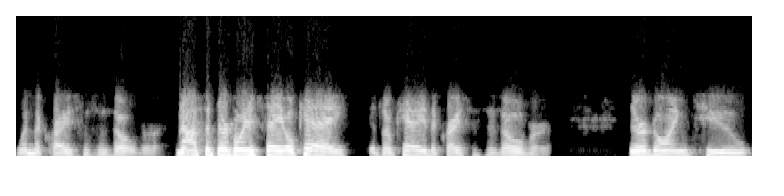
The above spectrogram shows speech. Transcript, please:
when the crisis is over. Not that they're going to say, okay, it's okay, the crisis is over. They're going to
